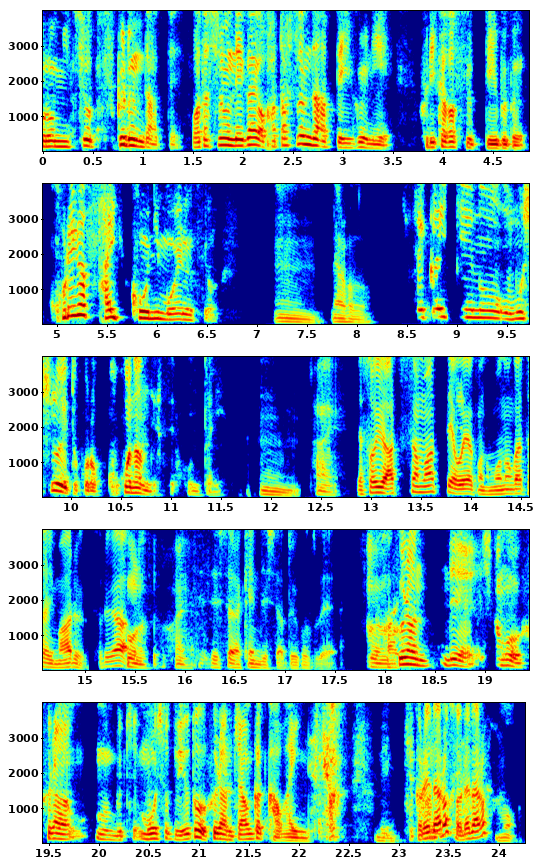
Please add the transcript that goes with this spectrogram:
この道を作るんだって、私の願いを果たすんだっていう風に振りかざすっていう部分、これが最高に燃えるんですよ。うん、なるほど。世界系の面白いところ、ここなんですよ、本当に。うん。はい。でそういう厚さもあって、親子の物語もある。それがそうなんですよ。はい。先生したら剣でしたということで。うんはいフランで、しかもフラン、もうぶっちもう一つ言うと、フランちゃんが可愛いんですよ。めっちゃそれだろ？それだろ？もう。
